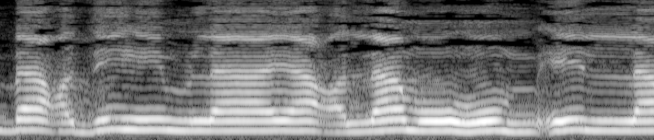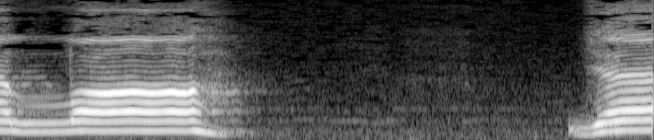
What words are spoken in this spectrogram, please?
بعدهم لا يعلمهم إلا الله. جاءتهم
